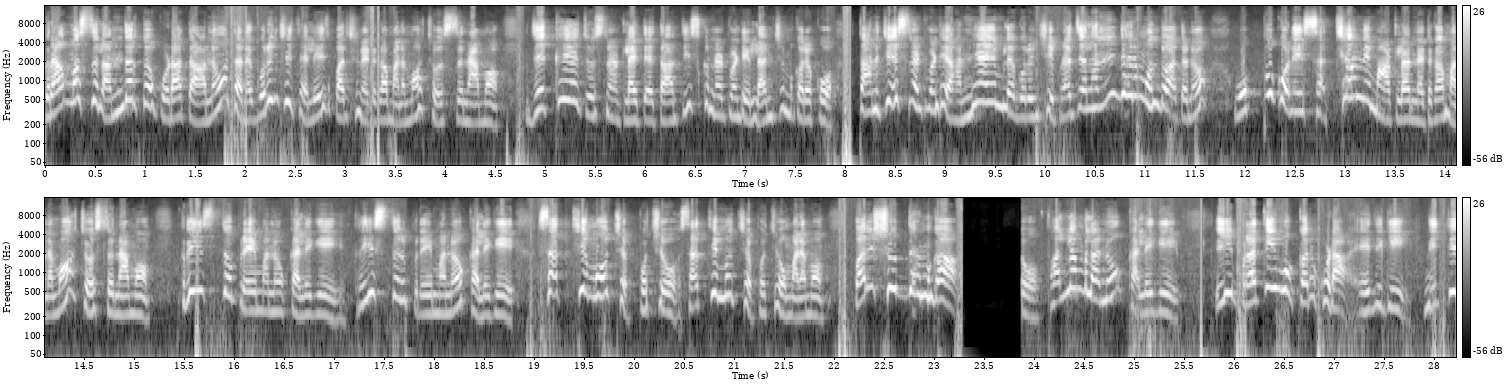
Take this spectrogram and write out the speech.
గ్రామస్తులందరితో కూడా తాను తన గురించి తెలియపరిచినట్టుగా మనము చూస్తున్నాము. జక్కయ్య చూసినట్లయితే తాను తీసుకున్నటువంటి లంచం కొరకు తాను చేసినటువంటి అన్యాయంల గురించి ప్రజలందరి ముందు అతను ఒప్పుకొని సత్యాన్ని మాట్లాడినట్టుగా మనము చూస్తున్నాము. క్రీస్తు ప్రేమను కలిగి క్రీస్తు ప్రేమను కలిగి సత్యము చెప్పొచ్చు సత్యము చెప్పొచ్చు మనము పరిశుద్ధంగా ఫలములను కలిగి ఈ ప్రతి ఒక్కరు కూడా ఎదిగి నిత్య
